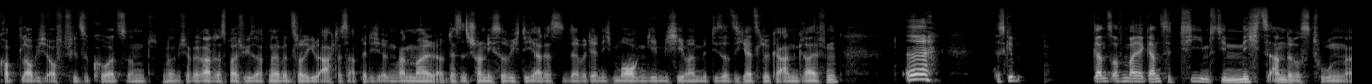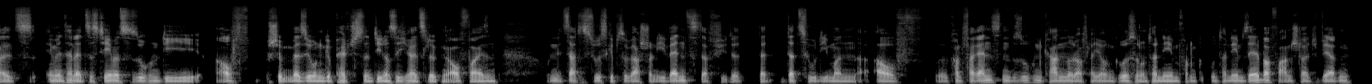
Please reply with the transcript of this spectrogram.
kommt, glaube ich, oft viel zu kurz. Und ne, ich habe ja gerade das Beispiel gesagt, ne, wenn es Leute gibt, ach, das update ich irgendwann mal, das ist schon nicht so wichtig, ja, das, da wird ja nicht morgen mich jemand mit dieser Sicherheitslücke angreifen. Äh, es gibt ganz offenbar ja ganze Teams, die nichts anderes tun, als im Internet Systeme zu suchen, die auf bestimmten Versionen gepatcht sind, die noch Sicherheitslücken aufweisen. Und jetzt sagtest du, es gibt sogar schon Events dafür, da, dazu, die man auf Konferenzen besuchen kann oder vielleicht auch in größeren Unternehmen von Unternehmen selber veranstaltet werden.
